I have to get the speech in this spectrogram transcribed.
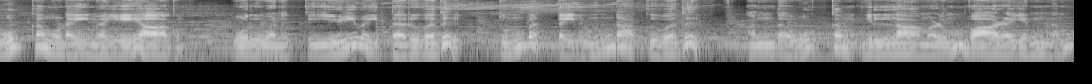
ஊக்கமுடைமையே ஆகும். ஒருவனுக்கு இழிவை தருவது துன்பத்தை உண்டாக்குவது. அந்த ஊக்கம் இல்லாமலும் வாழ எண்ணம்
